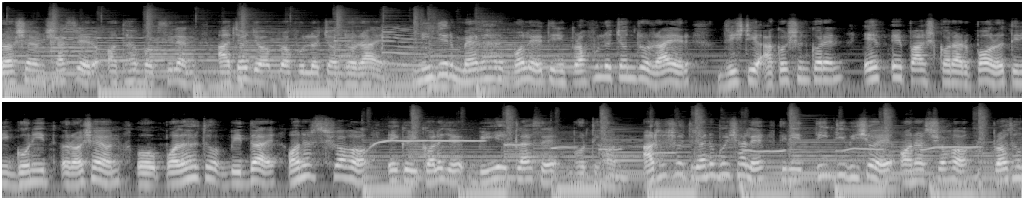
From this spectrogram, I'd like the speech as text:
রসায়ন শাস্ত্রের অধ্যাপক ছিলেন আচার্য প্রফুল্লচন্দ্র রায়। নিজের মেধার বলে তিনি প্রফুল্লচন্দ্র রায়ের দৃষ্টি আকর্ষণ করেন। এফ এ পাশ করার পর তিনি গণিত, রসায়ন ও পদার্থ বিদ্যায় অনার্স সহ একই কলেজে বিএ ক্লাসে ভর্তি হন। আঠারোশো তিরানব্বই সালে তিনি তিনটি বিষয়ে অনার্স সহ প্রথম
